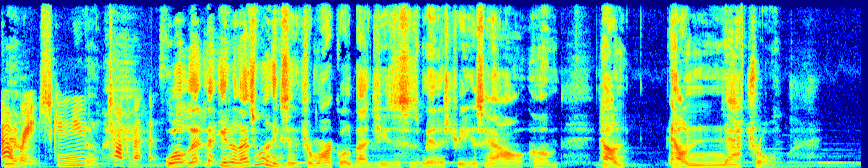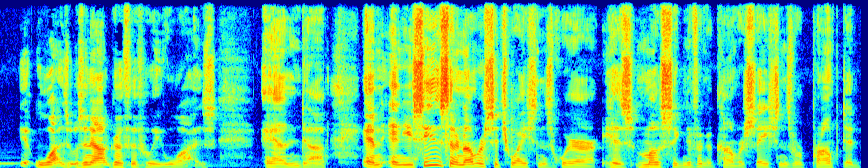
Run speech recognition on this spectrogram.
outreach. Can you talk about this? Well, that, that- you know, that's one of the things that's remarkable about Jesus' ministry is how um, how how natural it was. It was an outgrowth of who he was, and uh, and and you see this in a number of situations where his most significant conversations were prompted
